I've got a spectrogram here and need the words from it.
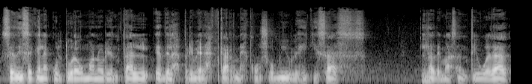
Se dice que en la cultura humana oriental es de las primeras carnes consumibles y quizás la de más antigüedad.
